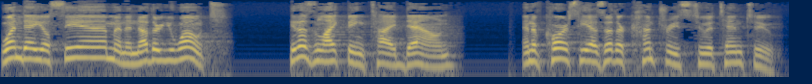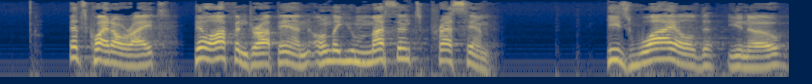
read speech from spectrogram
One day you'll see him, and another you won't. He doesn't like being tied down. And of course, he has other countries to attend to. That's quite all right. He'll often drop in, only you mustn't press him. He's wild, you know,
